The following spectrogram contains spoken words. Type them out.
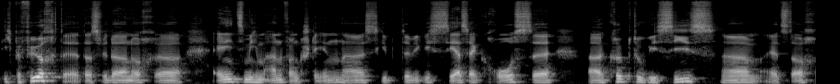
ich befürchte, dass wir da noch äh, eigentlich ziemlich am Anfang stehen. Äh, es gibt äh, wirklich sehr, sehr große Crypto-VCs, äh, jetzt auch,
